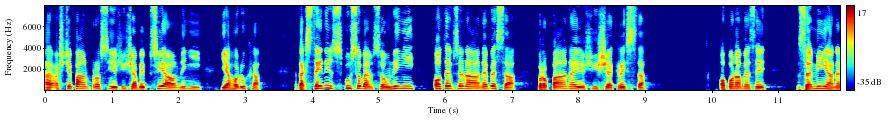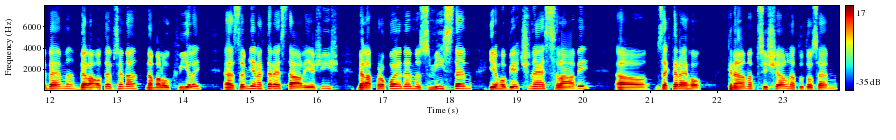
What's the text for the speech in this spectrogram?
a Štěpán prosí Ježíše, aby přijal nyní jeho ducha. A tak stejným způsobem jsou nyní otevřená nebesa pro Pána Ježíše Krista. Opona mezi zemí a nebem byla otevřena na malou chvíli. Eh, země, na které stál Ježíš, byla propojenem s místem jeho věčné slávy, eh, ze kterého k nám přišel na tuto zem.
